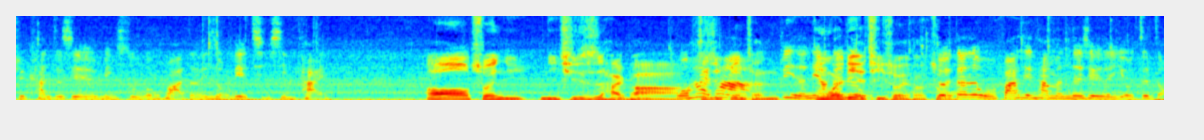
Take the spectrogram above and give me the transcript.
去看这些民俗文化的一种猎奇心态。哦，所以你你其实是害怕我害怕变成因为猎奇所以合作。对，但是我发现他们那些人有这种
